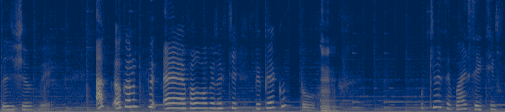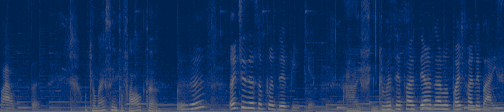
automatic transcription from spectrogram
Deixa eu ver. Ah, eu quero é, falar uma coisa que você me perguntou. Hum, O que você mais sente falta? o que eu mais sinto falta? Uhum. Antes dessa pandemia. Ai, Que filha. você fazia, agora não pode fazer mais.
